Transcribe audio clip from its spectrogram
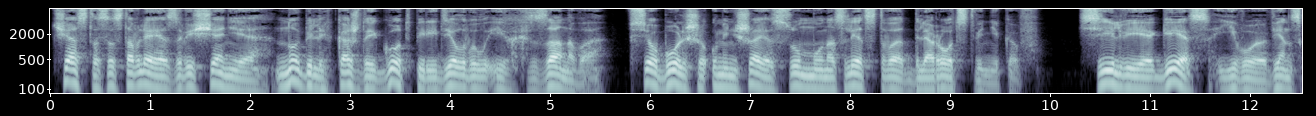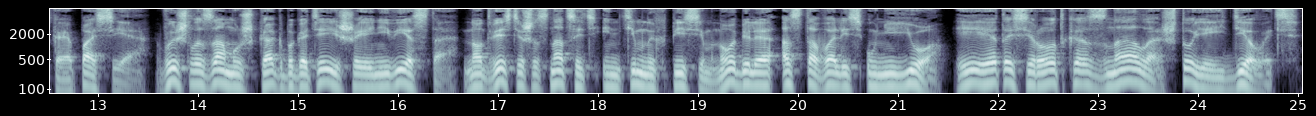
Часто составляя завещания, Нобель каждый год переделывал их заново, все больше уменьшая сумму наследства для родственников. Сильвия Гесс, его венская пассия, вышла замуж как богатейшая невеста, но 216 интимных писем Нобеля оставались у нее, и эта сиротка знала, что ей делать.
